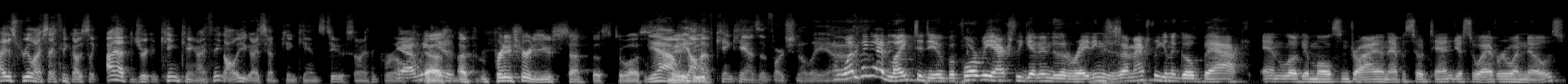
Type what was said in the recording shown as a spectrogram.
I just realized I think I was like, I have to drink a King King. I think all you guys have King cans too. So I think we're all Yeah, we yeah, do. I'm pretty sure you sent this to us. yeah, we all have King cans, unfortunately. Uh, one thing i'd like to do before we actually get into the ratings is i'm actually going to go back and look at molson dry on episode 10 just so everyone knows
